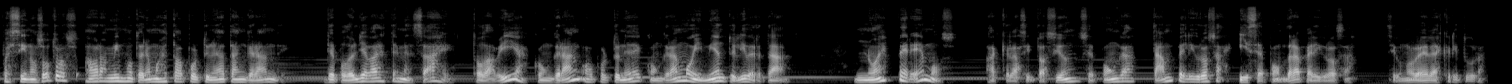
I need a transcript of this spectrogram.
Pues si nosotros ahora mismo tenemos esta oportunidad tan grande de poder llevar este mensaje, todavía con gran oportunidad, con gran movimiento y libertad, no esperemos a que la situación se ponga tan peligrosa y se pondrá peligrosa si uno lee la escritura,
